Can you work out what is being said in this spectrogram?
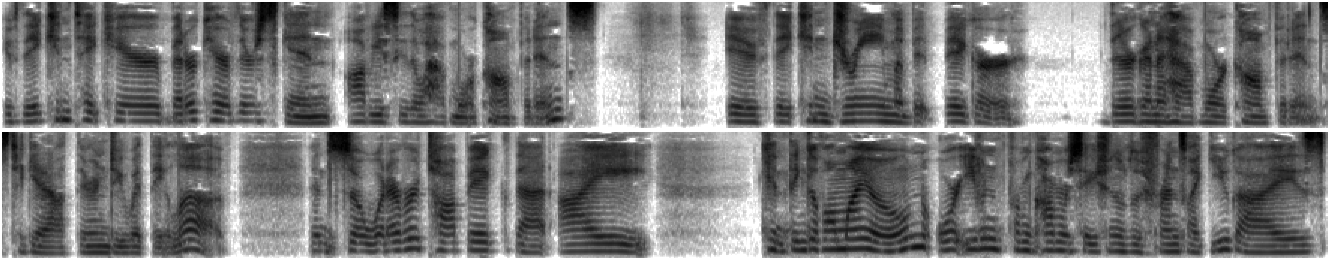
if they can take care, better care of their skin, obviously they'll have more confidence. If they can dream a bit bigger, they're going to have more confidence to get out there and do what they love. And so, whatever topic that I can think of on my own, or even from conversations with friends like you guys,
